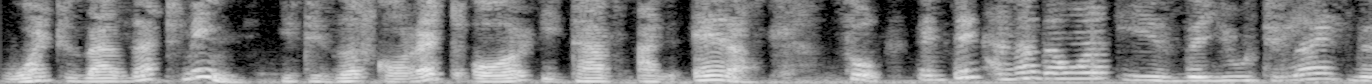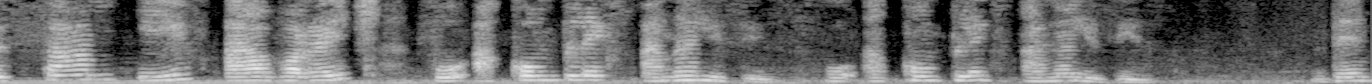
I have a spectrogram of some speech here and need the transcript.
what does that mean it is not correct or it has an error so and then another one is the utilize the sum if average for a complex analysis for a complex analysis then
